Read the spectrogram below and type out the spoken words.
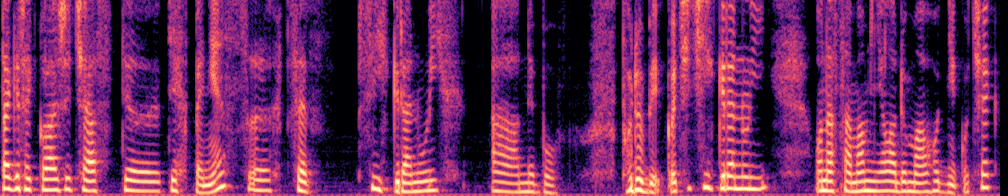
tak řekla, že část eh, těch peněz eh, chce v psích granulích a nebo v podobě kočičích granulí. Ona sama měla doma hodně koček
